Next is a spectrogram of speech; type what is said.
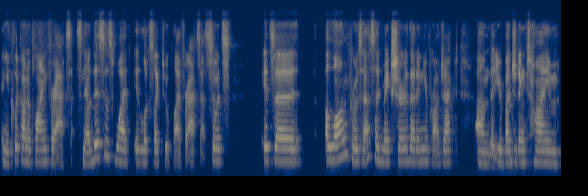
and you click on applying for access. Now this is what it looks like to apply for access. So it's it's a, a long process. I'd make sure that in your project um, that you're budgeting time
